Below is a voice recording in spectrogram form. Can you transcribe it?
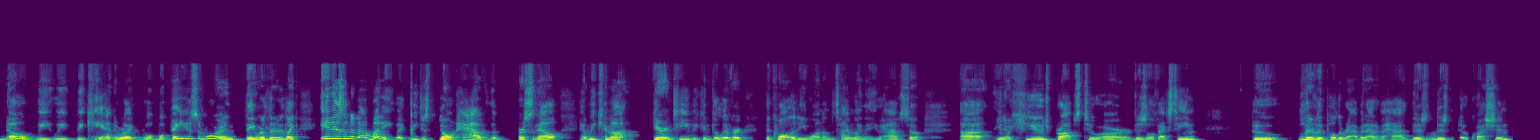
no we we we can't. And we're like we'll, we'll pay you some more. And they were literally like it isn't about money. Like we just don't have the personnel and we cannot guarantee we can deliver the quality you want on the timeline that you have. So, uh, you know, huge props to our visual effects team who literally pulled a rabbit out of a hat. There's mm. there's no question,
